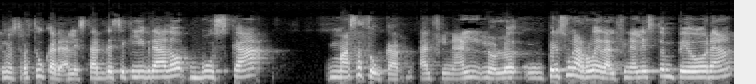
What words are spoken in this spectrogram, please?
nuestro azúcar, al estar desequilibrado, busca más azúcar. Al final, pero es una rueda, al final esto empeora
